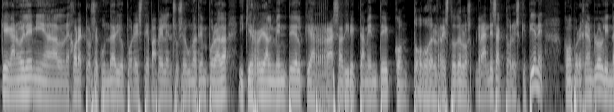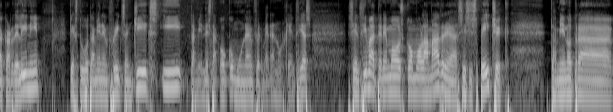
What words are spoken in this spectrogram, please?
que ganó el Emmy al mejor actor secundario por este papel en su segunda temporada y que es realmente el que arrasa directamente con todo el resto de los grandes actores que tiene como por ejemplo Linda Cardellini, que estuvo también en Freaks and Chicks y también destacó como una enfermera en urgencias. Si encima tenemos como la madre a Sissy Spacek, también otra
